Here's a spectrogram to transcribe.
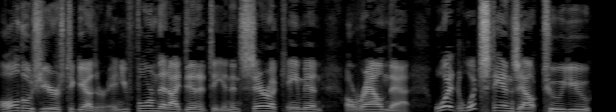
all those years together and you formed that identity, and then Sarah came in around that. What what stands out to you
